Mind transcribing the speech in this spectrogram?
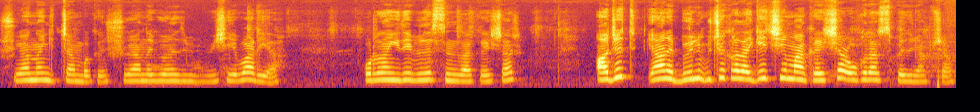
Şu yandan gideceğim bakın. Şu yanda gördüğünüz bir şey var ya. Oradan gidebilirsiniz arkadaşlar. Acet yani bölüm 3'e kadar geçeyim arkadaşlar. O kadar speedrun yapacağım.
